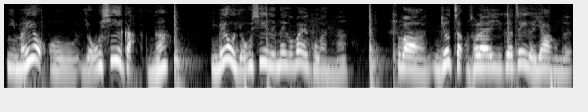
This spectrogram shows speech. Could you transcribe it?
你没有游戏感呢，你没有游戏的那个外观呢，是吧？你就整出来一个这个样子，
